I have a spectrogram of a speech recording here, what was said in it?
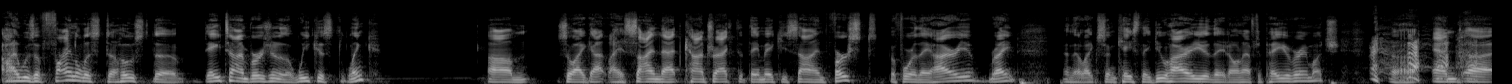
I was a finalist to host the daytime version of the Weakest Link. Um, so I got I signed that contract that they make you sign first before they hire you, right? And they're like, so in case they do hire you, they don't have to pay you very much. Uh, and uh,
